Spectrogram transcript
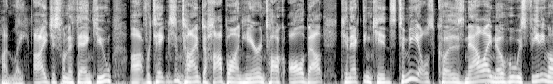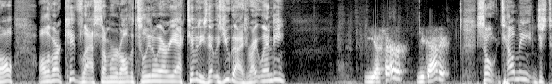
Huntley. I just want to thank you uh, for taking some time to hop on here and talk all about connecting kids to meals because now I know who was feeding all all of our kids last summer at all the Toledo area activities. That was you guys, right, Wendy? Yes, sir. You got it. So tell me, just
